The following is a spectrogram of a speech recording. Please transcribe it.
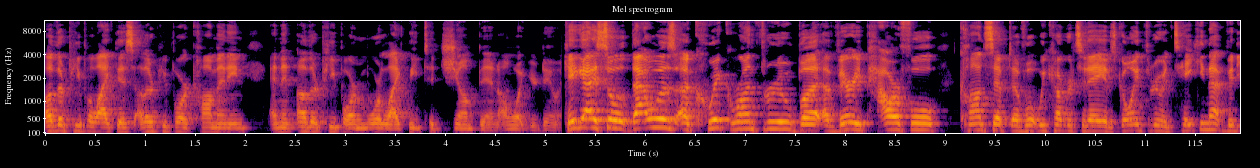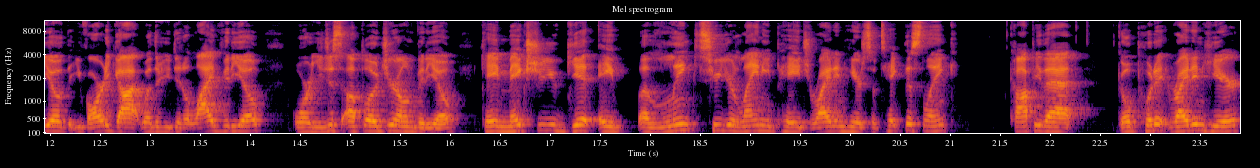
other people like this other people are commenting and then other people are more likely to jump in on what you're doing. Okay guys, so that was a quick run through but a very powerful concept of what we covered today is going through and taking that video that you've already got whether you did a live video or you just upload your own video Okay, make sure you get a, a link to your landing page right in here. So take this link copy that go put it right in here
